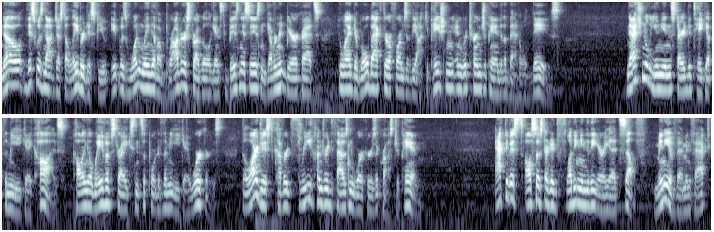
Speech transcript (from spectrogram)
No, this was not just a labor dispute, it was one wing of a broader struggle against businesses and government bureaucrats who wanted to roll back the reforms of the occupation and return Japan to the bad old days. National unions started to take up the Miike cause, calling a wave of strikes in support of the Miike workers. The largest covered 300,000 workers across Japan. Activists also started flooding into the area itself, many of them, in fact,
